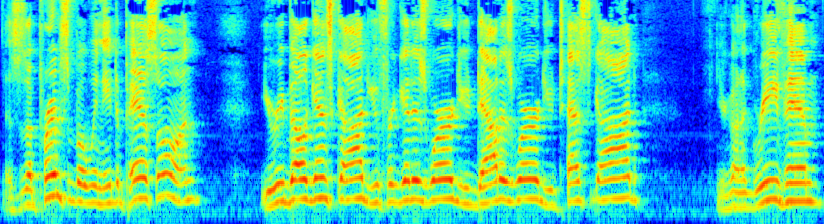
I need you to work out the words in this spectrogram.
this is a principle we need to pass on. You rebel against God, you forget His word, you doubt His word, you test God, you're going to grieve Him.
